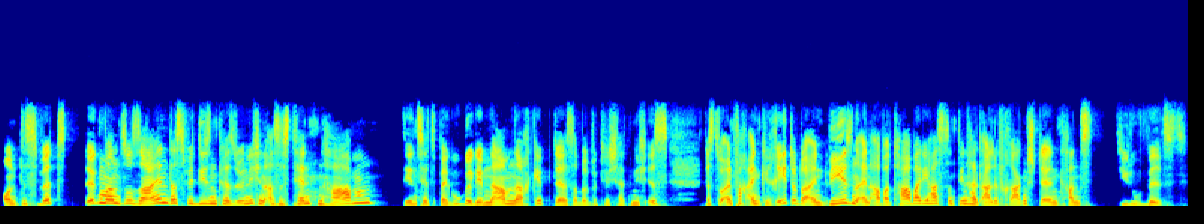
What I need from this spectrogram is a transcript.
Und es wird irgendwann so sein, dass wir diesen persönlichen Assistenten haben, den es jetzt bei Google dem Namen nach gibt, der es aber wirklich halt nicht ist, dass du einfach ein Gerät oder ein Wesen, ein Avatar bei dir hast und den halt alle Fragen stellen kannst, die du willst.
